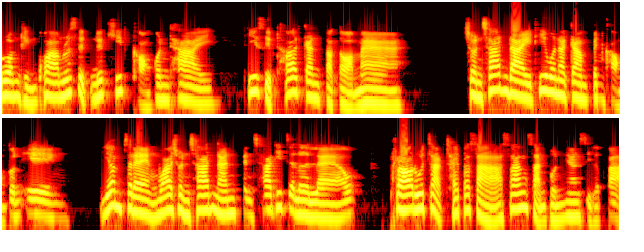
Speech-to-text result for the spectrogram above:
รวมถึงความรู้สึกนึกคิดของคนไทย ที่สืบทอดกันต่อๆมา ชนชาติใดที่วรรณกรรมเป็นของตนเอง ย่อมแสดงว่าชนชาตินั้นเป็นชาติที่เจริญแล้ว เพราะรู้จักใช้ภาษาสร้างสรรค์ผลงานศิลปะ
